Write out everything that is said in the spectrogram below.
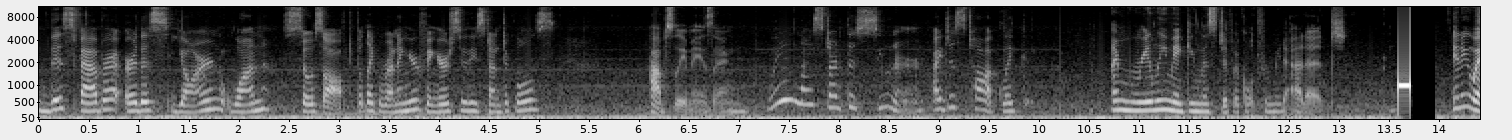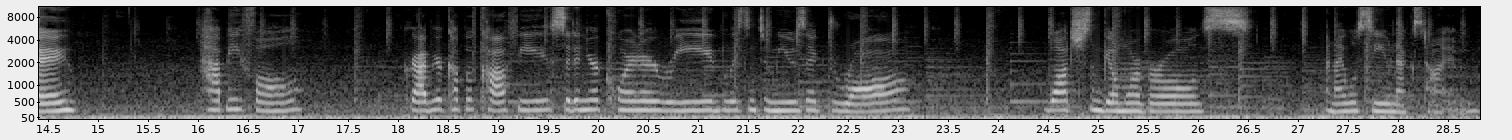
this fabric or this yarn one so soft, but like running your fingers through these tentacles absolutely amazing. Why didn't I start this sooner? I just talk like I'm really making this difficult for me to edit. Anyway, happy fall. Grab your cup of coffee, sit in your corner, read, listen to music, draw, watch some Gilmore Girls, and I will see you next time.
